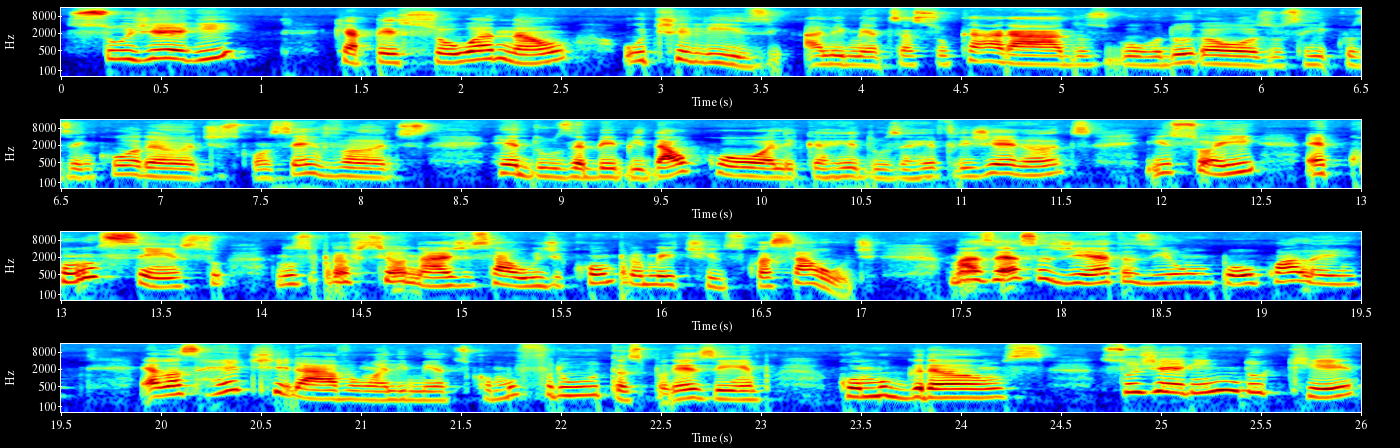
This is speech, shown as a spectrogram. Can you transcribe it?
sugerir que a pessoa não utilize alimentos açucarados, gordurosos, ricos em corantes, conservantes, reduza bebida alcoólica, reduza refrigerantes. Isso aí é consenso nos profissionais de saúde comprometidos com a saúde. Mas essas dietas iam um pouco além. Elas retiravam alimentos como frutas, por exemplo, como grãos, sugerindo que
